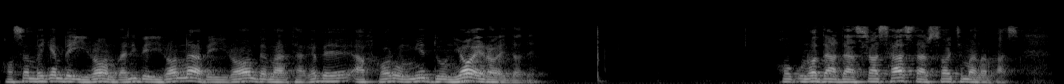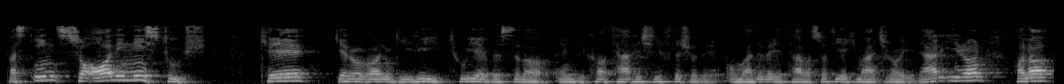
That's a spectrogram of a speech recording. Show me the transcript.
خواستم بگم به ایران ولی به ایران نه. به ایران به منطقه به افکار عمومی دنیا ارائه داده. خب اونا در دسترس هست در سایت منم هست. پس این سوالی نیست توش که گروگانگیری توی به اصطلاح امریکا طرحش ریخته شده اومده به توسط یک مجرایی. در ایران حالا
